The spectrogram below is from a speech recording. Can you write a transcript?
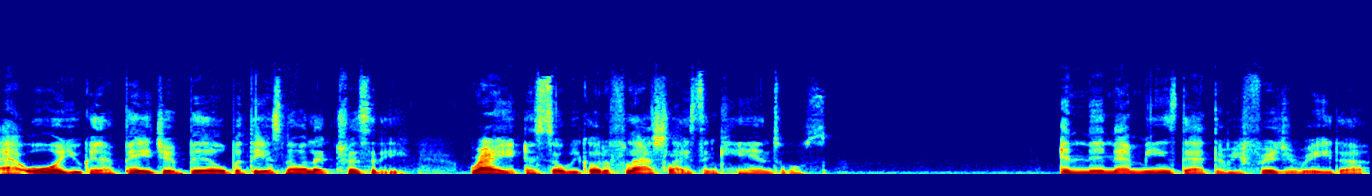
at all. You can have paid your bill, but there's no electricity, right? And so we go to flashlights and candles. And then that means that the refrigerator,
